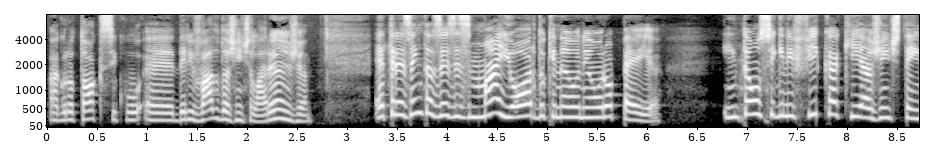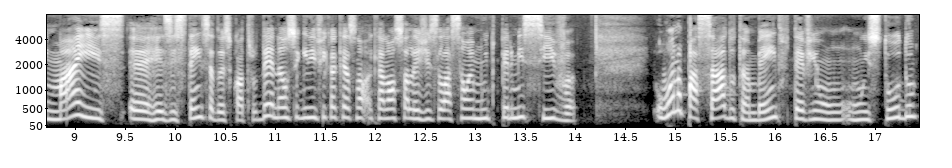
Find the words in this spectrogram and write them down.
agrotóxico é, derivado do agente laranja, é 300 vezes maior do que na União Europeia. Então, significa que a gente tem mais é, resistência 2,4-D? Não significa que, que, a nossa legislação é muito permissiva. O ano passado também teve um, um, estudo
